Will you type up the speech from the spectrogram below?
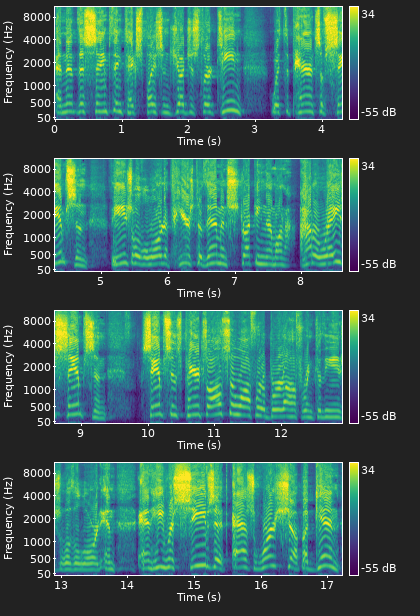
And then this same thing takes place in Judges 13 with the parents of Samson. The angel of the Lord appears to them, instructing them on how to raise Samson. Samson's parents also offer a burnt offering to the angel of the Lord, and, and he receives it as worship. Again,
